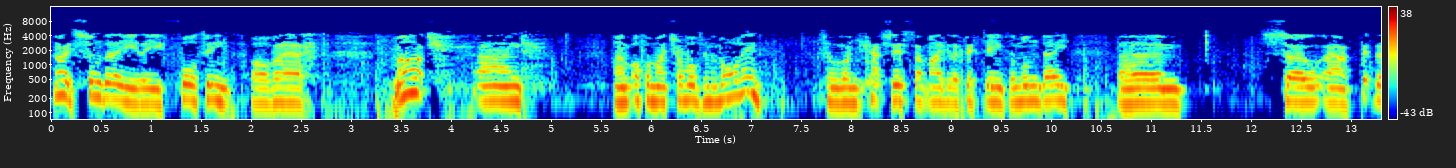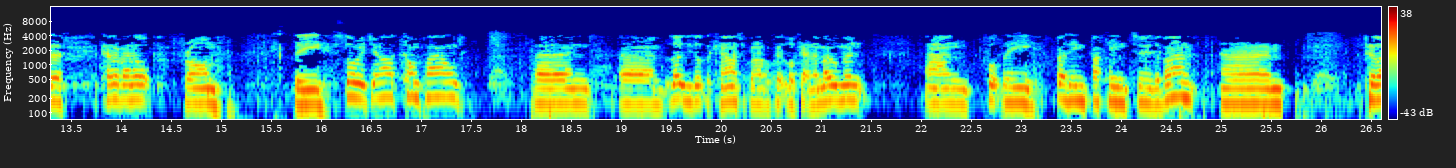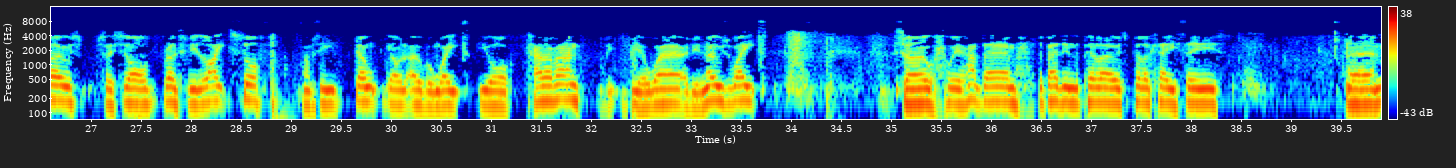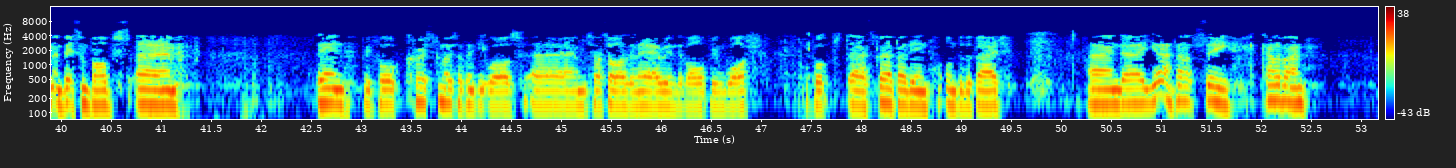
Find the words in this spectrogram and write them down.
Right, Sunday the 14th of uh, March and I'm off on my travels in the morning. So when you catch this, that might be the 15th of Monday. Um, so I uh, picked the caravan up from the storage yard compound and um, loaded up the car, so we're going to have a quick look at in a moment and put the bedding back into the van. Um, pillows, so this is all relatively light stuff. Obviously, don't go and overweight your caravan. Be, be aware of your nose weight. So we had um, the bedding, the pillows, pillowcases, um, and bits and bobs um, in before Christmas, I think it was. Um, so that's all had an and they've all been washed. Put uh, spare bedding under the bed. And uh, yeah, that's the caravan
